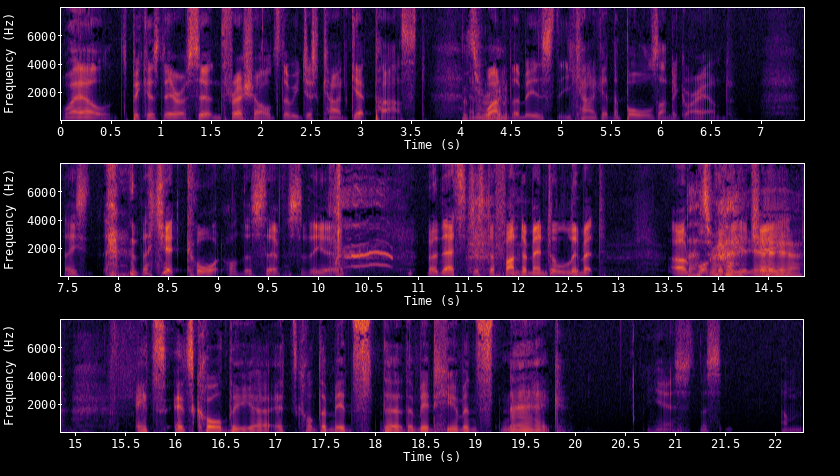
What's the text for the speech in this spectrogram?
Well, it's because there are certain thresholds that we just can't get past That's and right. one of them is that you can't get the balls underground. They they get caught on the surface of the earth. that's just a fundamental limit on That's what right. can be achieved. Yeah, yeah. It's it's called the uh, it's called the mid the the mid human snag, Yes, this um,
